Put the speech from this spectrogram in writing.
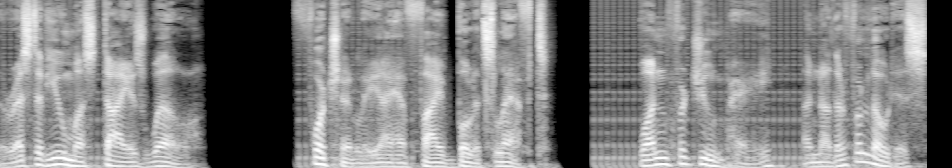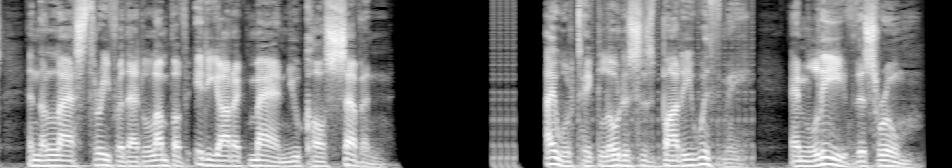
The rest of you must die as well. Fortunately, I have five bullets left. One for Junpei, another for Lotus, and the last three for that lump of idiotic man you call Seven. I will take Lotus's body with me and leave this room.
